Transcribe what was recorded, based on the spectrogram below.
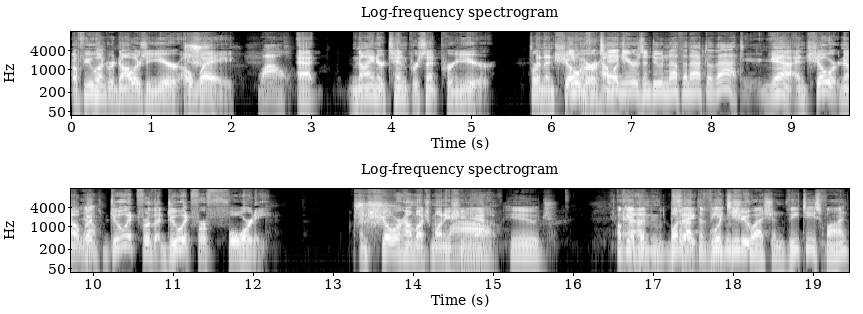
a few hundred dollars a year away Wow. at nine or ten percent per year, For, and then show her for how 10 much. years and do nothing after that. Yeah, and show her no, Yeah. but do it for the do it for forty, and show her how much money she'd have. Huge. Okay, And but what say, about the VT you- question? VT's fine.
